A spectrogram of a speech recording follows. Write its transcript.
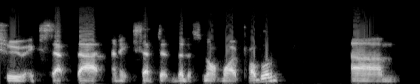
to accept that and accept it that it's not my problem. Um,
